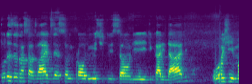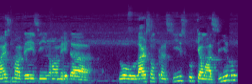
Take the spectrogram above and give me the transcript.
todas as nossas lives são em prol de uma instituição de, de caridade. Hoje, mais uma vez, em nome da, do Lar São Francisco, que é um asilo.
